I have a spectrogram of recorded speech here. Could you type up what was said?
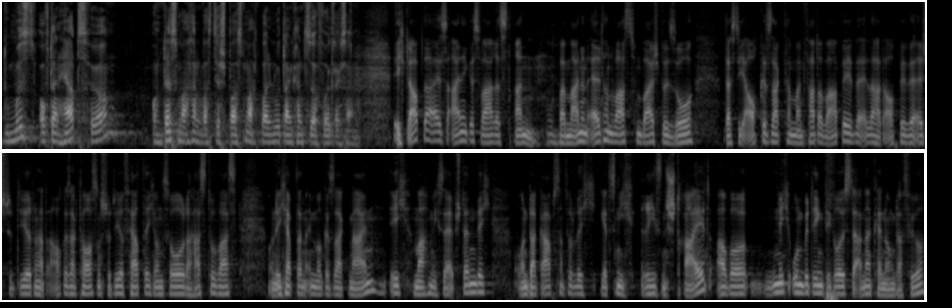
du musst auf dein Herz hören und das machen, was dir Spaß macht, weil nur dann kannst du erfolgreich sein. Ich glaube, da ist einiges Wahres dran. Mhm. Bei meinen Eltern war es zum Beispiel so, dass die auch gesagt haben, mein Vater war BWL, hat auch BWL studiert und hat auch gesagt, Thorsten, studier fertig und so, da hast du was. Und ich habe dann immer gesagt, nein, ich mache mich selbstständig. Und da gab es natürlich jetzt nicht Riesenstreit, aber nicht unbedingt die größte Anerkennung dafür.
